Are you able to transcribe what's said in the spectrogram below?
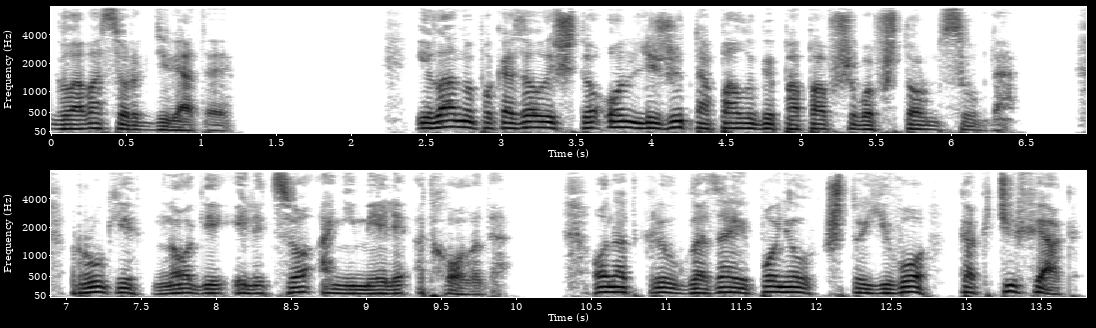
Глава 49. Илану показалось, что он лежит на палубе попавшего в шторм судна. Руки, ноги и лицо онемели от холода. Он открыл глаза и понял, что его, как тюфяк,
